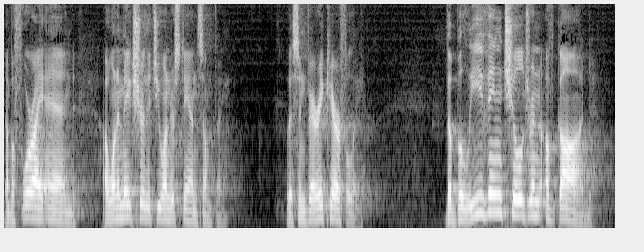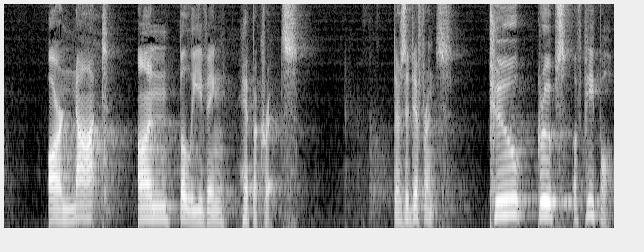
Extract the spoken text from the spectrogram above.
Now, before I end, I want to make sure that you understand something. Listen very carefully. The believing children of God are not unbelieving hypocrites. There's a difference. Two groups of people.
